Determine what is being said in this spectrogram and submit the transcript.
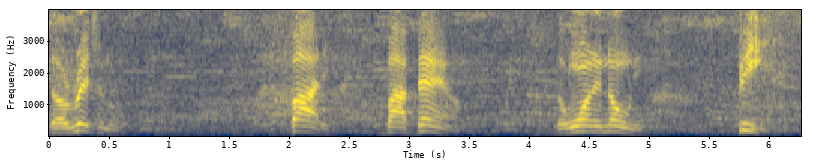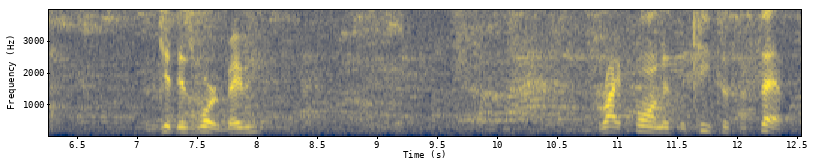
the original. Body by Bam, the one and only Beast. Let's get this work, baby. Right form is the key to success.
